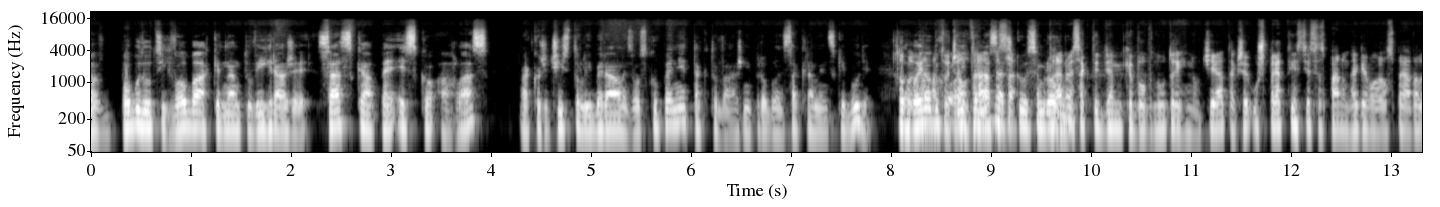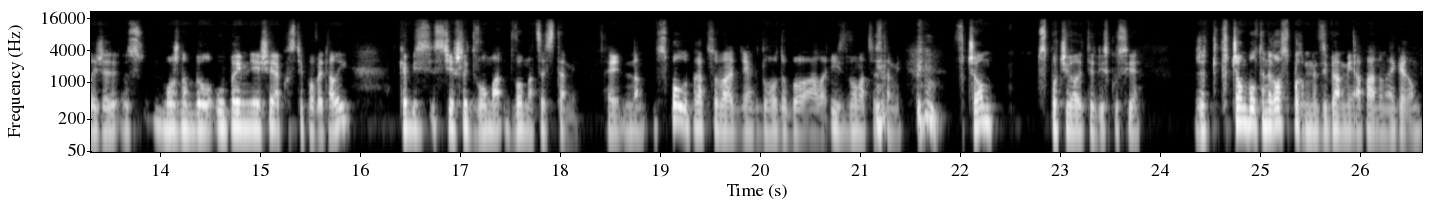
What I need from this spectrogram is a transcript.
po budúcich voľbách, keď nám tu vyhrá, že Saska, PSK a Hlas, akože čisto liberálne zoskupenie, tak to vážny problém sakramentsky bude. Dobre, Lebo jednoducho oni to nasačkujú sem rovno. sa k tej dynamike vo vnútri hnutia, takže už predtým ste sa s pánom Hegemom rozprávali, že možno bolo úprimnejšie, ako ste povedali, keby ste šli dvoma, dvoma cestami. Hej, na, spolupracovať nejak dlhodobo, ale ísť dvoma cestami. V čom spočívali tie diskusie? Že v čom bol ten rozpor medzi vami a pánom Hegerom?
